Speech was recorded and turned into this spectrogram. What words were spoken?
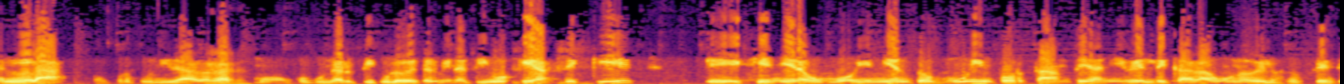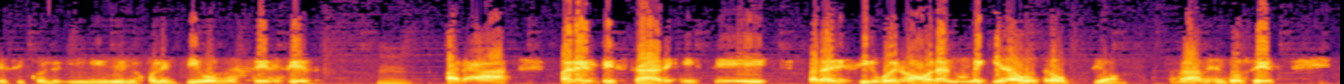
la oportunidad, ¿verdad? Como, como un artículo determinativo que hace que eh, genera un movimiento muy importante a nivel de cada uno de los docentes y, y de los colectivos docentes mm. para para empezar este para decir bueno ahora no me queda otra opción entonces,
